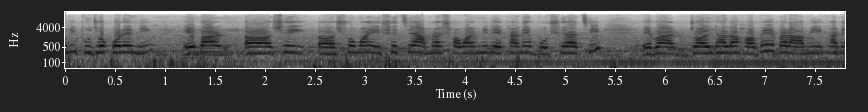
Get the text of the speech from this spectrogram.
উনি পুজো করে নিন। এবার সেই সময় এসেছে, আমরা সবাই মিলে এখানে বসে আছি। এবার জল ঢালা হবে, এবার আমি এখানে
